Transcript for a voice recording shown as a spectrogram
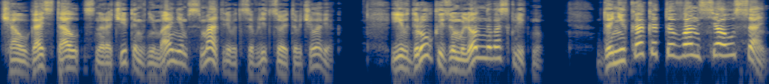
Чаугай стал с нарочитым вниманием всматриваться в лицо этого человека и вдруг изумленно воскликнул. «Да никак это Ван Сяосань!»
